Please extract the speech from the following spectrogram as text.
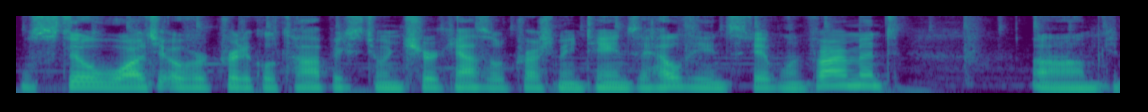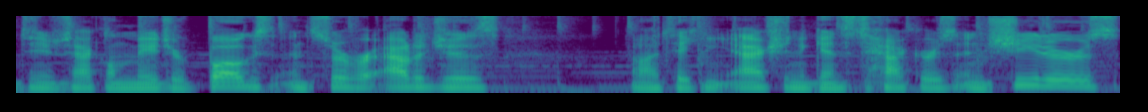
We'll still watch over critical topics to ensure Castle Crush maintains a healthy and stable environment. Um, continue to tackle major bugs and server outages, uh, taking action against hackers and cheaters.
